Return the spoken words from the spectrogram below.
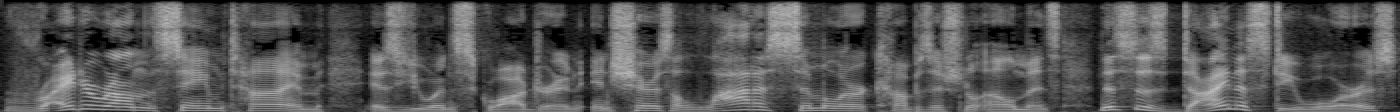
right around the same time as UN Squadron and shares a lot of similar compositional elements. This is Dynasty Wars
